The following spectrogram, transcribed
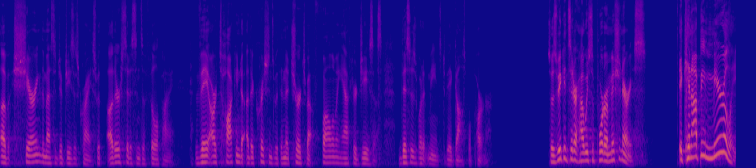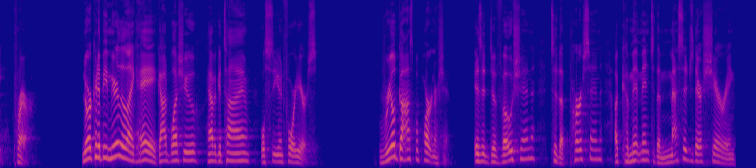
of sharing the message of Jesus Christ with other citizens of Philippi. They are talking to other Christians within the church about following after Jesus. This is what it means to be a gospel partner. So, as we consider how we support our missionaries, it cannot be merely prayer. Nor can it be merely like, hey, God bless you, have a good time, we'll see you in four years. Real gospel partnership is a devotion to the person, a commitment to the message they're sharing,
